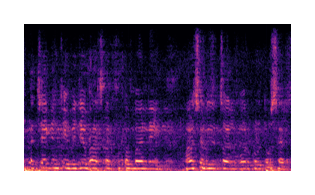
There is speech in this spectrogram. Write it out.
ప్రత్యేకించి విజయభాస్కర్ కుటుంబాన్ని ఆశీర్వదించాలని కోరుకుంటూ సరే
